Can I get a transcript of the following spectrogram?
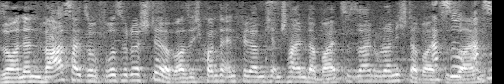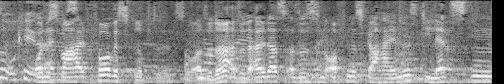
So, und dann war es halt so friss oder stirb. Also ich konnte entweder mich entscheiden, dabei zu sein oder nicht dabei Ach zu so, sein. ach so, okay. Und es Also war es- halt vorgeskriptet. So. Also, ne, also all das, also es ist ein offenes Geheimnis. Die letzten,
